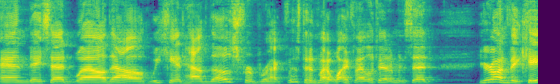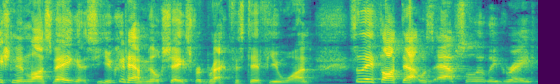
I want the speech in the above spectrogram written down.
And they said well now we can't have those for breakfast. And my wife and I looked at them and said you're on vacation in Las Vegas. You can have milkshakes for breakfast if you want. So they thought that was absolutely great.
